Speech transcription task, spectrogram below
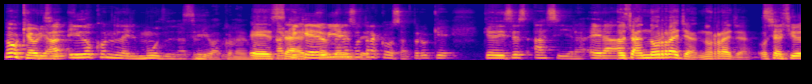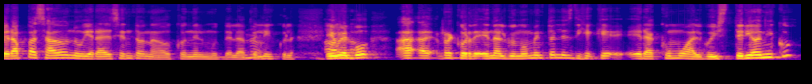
No, que habría Sí. ido con el mood de la Sí, va con el. Es- A que quede bien es otra cosa, pero que, que dices, ah, sí, era. era O sea, no raya, no raya. O sea, Sí. si hubiera pasado, no hubiera desentonado con el mood de la No. película. Y Ah, vuelvo a, a- recordé, en algún momento les dije que era como algo histriónico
